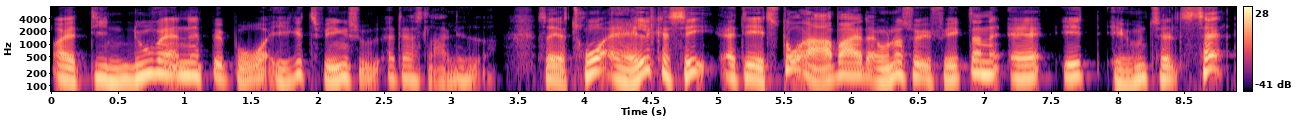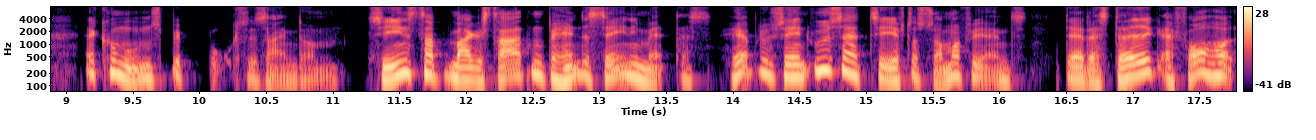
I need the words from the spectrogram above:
og at de nuværende beboere ikke tvinges ud af deres lejligheder. Så jeg tror, at alle kan se, at det er et stort arbejde at undersøge effekterne af et eventuelt salg af kommunens beboelsesejendomme. Senest har magistraten behandlet sagen i mandags. Her blev sagen udsat til efter sommerferien, da der stadig er forhold,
